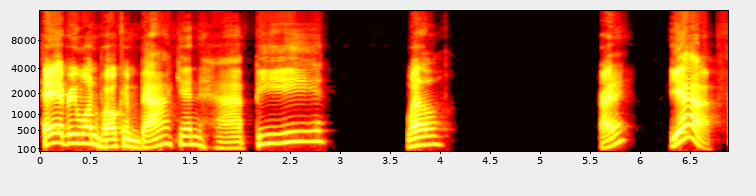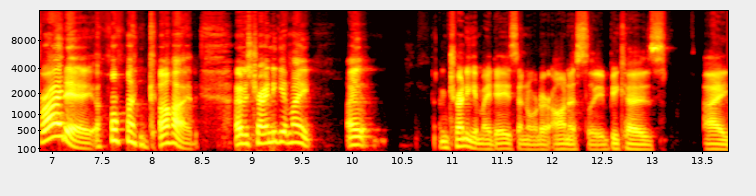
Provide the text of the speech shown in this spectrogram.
Hey everyone, welcome back and happy, well, Friday? Yeah, Friday. Oh my god. I was trying to get my I I'm trying to get my days in order honestly because I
